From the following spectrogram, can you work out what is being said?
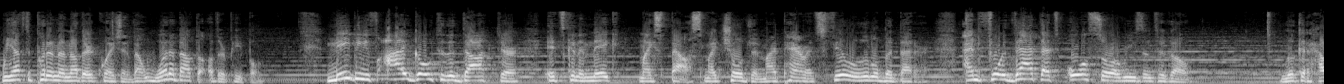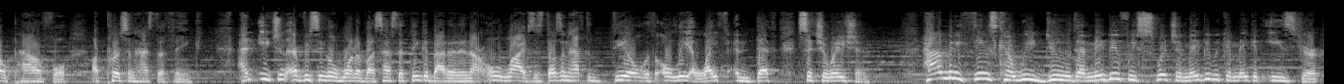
we have to put in another equation about what about the other people? Maybe if I go to the doctor, it's going to make my spouse, my children, my parents feel a little bit better. And for that, that's also a reason to go. Look at how powerful a person has to think. And each and every single one of us has to think about it in our own lives. This doesn't have to deal with only a life and death situation. How many things can we do that maybe if we switch it, maybe we can make it easier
